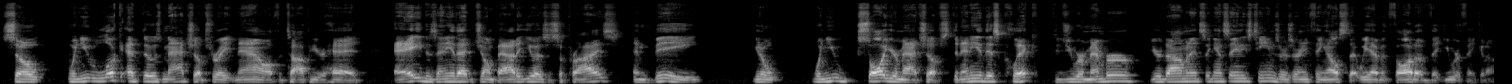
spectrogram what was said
So when you look at those matchups right now off the top of your head, a, does any of that jump out at you as a surprise? And B, you know, when you saw your matchups, did any of this click? Did you remember your dominance against any of these teams, or is there anything else that we haven't thought of that you were thinking of?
